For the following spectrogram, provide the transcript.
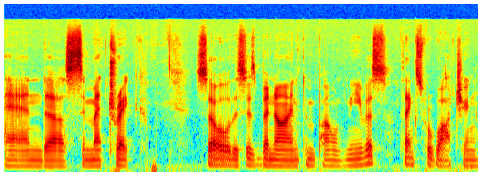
and uh, symmetric. So this is benign compound nevus. Thanks for watching.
